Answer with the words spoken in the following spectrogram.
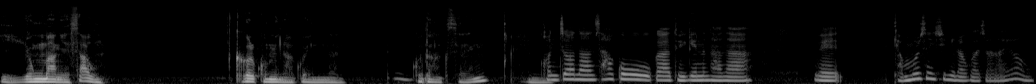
이 욕망의 싸움 그걸 고민하고 있는 고등학생. 음. 건전한 사고가 되기는 하나 왜 견물생심이라고 하잖아요.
